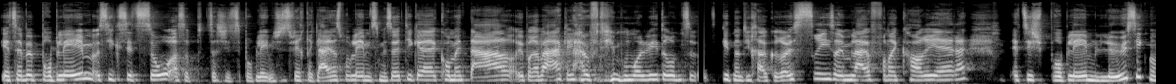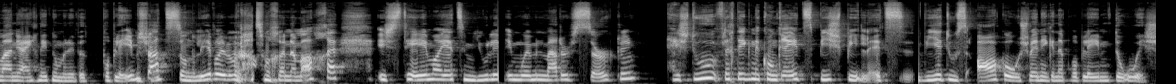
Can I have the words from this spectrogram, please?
Jetzt eben Problem, sei es jetzt so, also das ist jetzt das Problem, ist vielleicht ein kleines Problem, dass man solche Kommentare über den Weg läuft immer mal wieder und es gibt natürlich auch größere so im Laufe von einer Karriere. Jetzt ist Problemlösung, wir wollen ja eigentlich nicht nur über Probleme schwätzen, sondern lieber über was wir können machen, ist das Thema jetzt im Juli im Women Matter Circle. Hast du vielleicht irgendein konkretes Beispiel, jetzt, wie du es angehst, wenn irgendein Problem da ist?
